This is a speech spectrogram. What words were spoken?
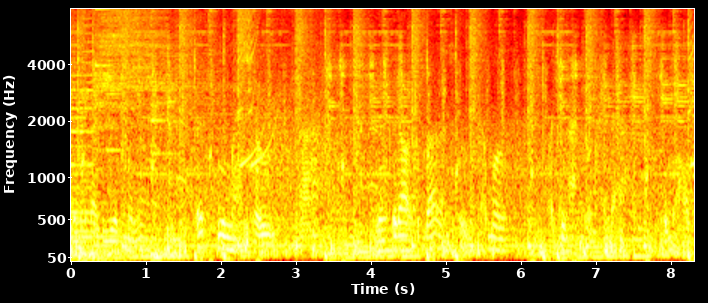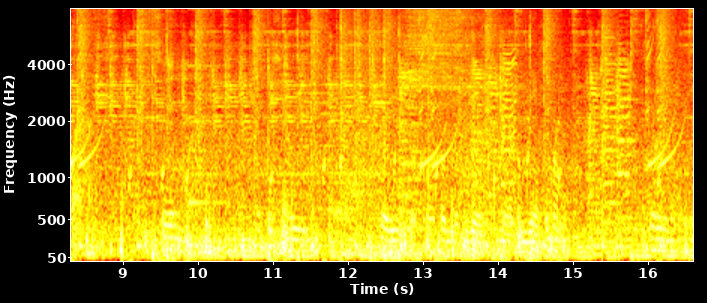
nên là video của mình ít nhưng mà sự đã những cái đó, lúc đó là sự cảm ơn và chân thành của bạn đã ủng hộ và xem và thích cái series series của con tôm bệnh vàng mèo tôm vàng của mình series này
